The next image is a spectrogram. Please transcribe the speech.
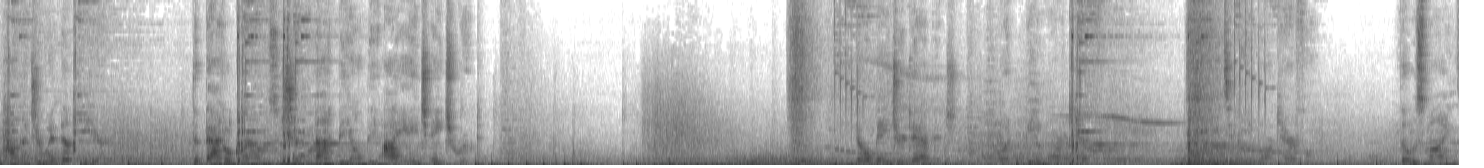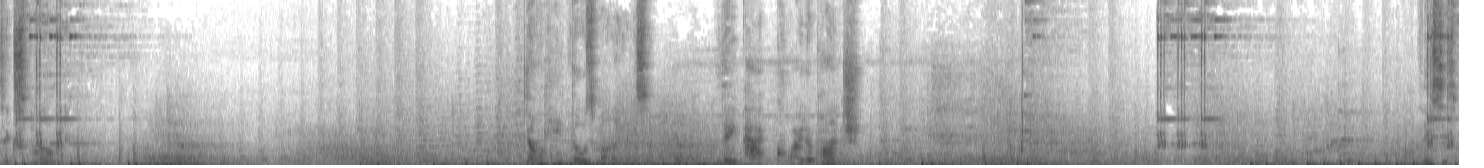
How did you end up here? The battlegrounds should not be on the IHH route. No major damage, but be more careful. You need to be more careful. Those mines explode. Don't hit those mines. They pack quite a punch. This is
